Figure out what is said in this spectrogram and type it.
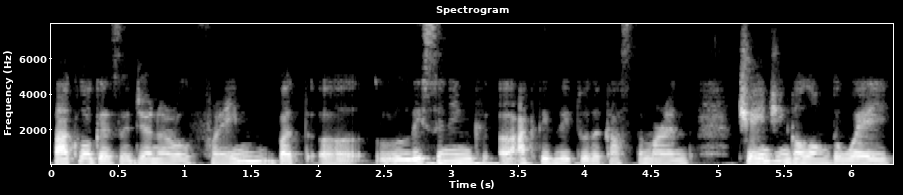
backlog as a general frame, but uh, listening uh, actively to the customer and changing along the way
